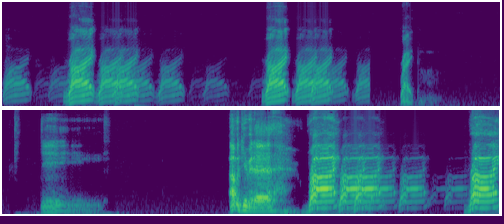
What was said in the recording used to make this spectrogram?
right, right, right, right, right, right, right. Yeah. I'm gonna give it a right, right, right, right,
